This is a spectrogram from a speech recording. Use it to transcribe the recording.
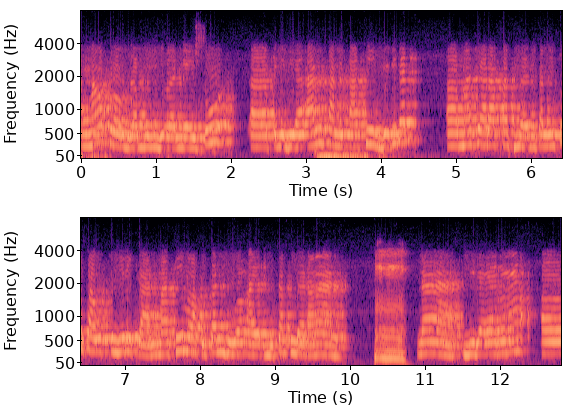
emang program unggulannya itu eh, penyediaan sanitasi. Jadi kan eh, masyarakat Banten itu tahu sendiri kan masih melakukan buang air besar sembarangan. Hmm, nah di daerah eh,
